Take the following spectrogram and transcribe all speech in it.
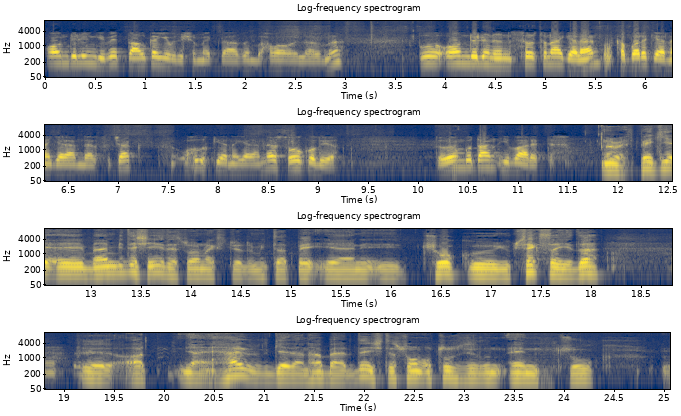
ondülün gibi dalga gibi düşünmek lazım bu hava oylarını. Bu ondülünün sırtına gelen, kabarık yerine gelenler sıcak, oluk yerine gelenler soğuk oluyor. Durum budan ibarettir. Evet peki e, ben bir de şeyi de sormak istiyordum Miktat Bey. Yani e, çok e, yüksek sayıda e, art, yani her gelen haberde işte son 30 yılın en soğuk e,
